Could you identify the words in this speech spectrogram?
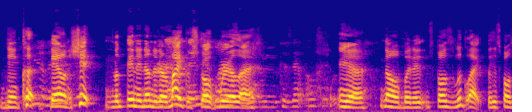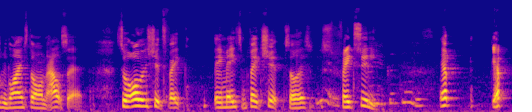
then cut Yeah, down the shit, looked in it under their microscope, realized Because that also yeah, no, but it's supposed to look like it's supposed to be limestone on the outside. So all of this shit's fake. They made some fake shit, so it's, it's fake city. pretty good quarters. Yep, yep,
